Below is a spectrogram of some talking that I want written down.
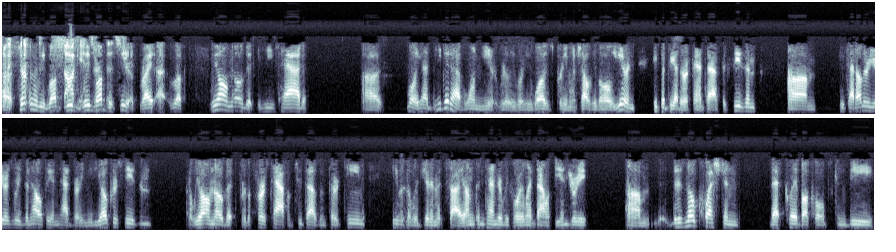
uh, certainly, we'd love we'd, we'd love to see true. it, right? Uh, look, we all know that he's had, uh, well, he had he did have one year really where he was pretty much healthy the whole year, and he put together a fantastic season. Um, he's had other years where he's been healthy and had very mediocre seasons. Uh, we all know that for the first half of 2013, he was a legitimate Cy Young contender before he went down with the injury. Um, there's no question that Clay Buchholz can be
